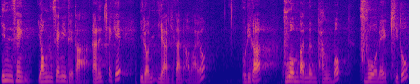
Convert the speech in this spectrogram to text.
인생 영생이 되다라는 책에 이런 이야기가 나와요. 우리가 구원받는 방법, 구원의 기도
